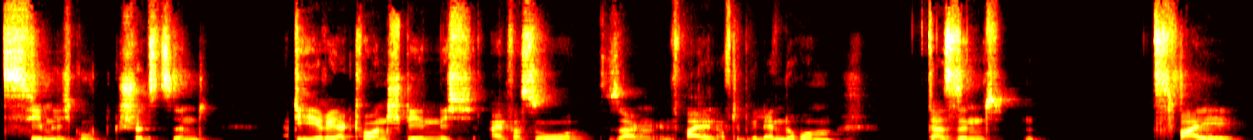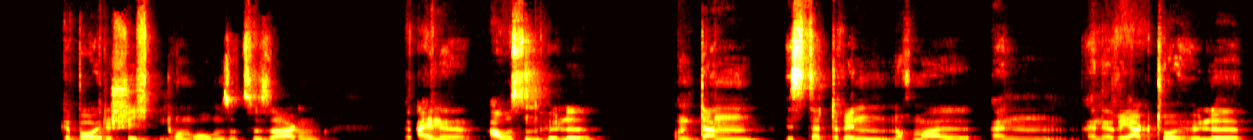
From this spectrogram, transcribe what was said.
ziemlich gut geschützt sind. Die Reaktoren stehen nicht einfach so sozusagen im Freien auf dem Gelände rum, da sind zwei Gebäudeschichten drumherum sozusagen, eine Außenhülle und dann ist da drin nochmal ein, eine Reaktorhülle,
